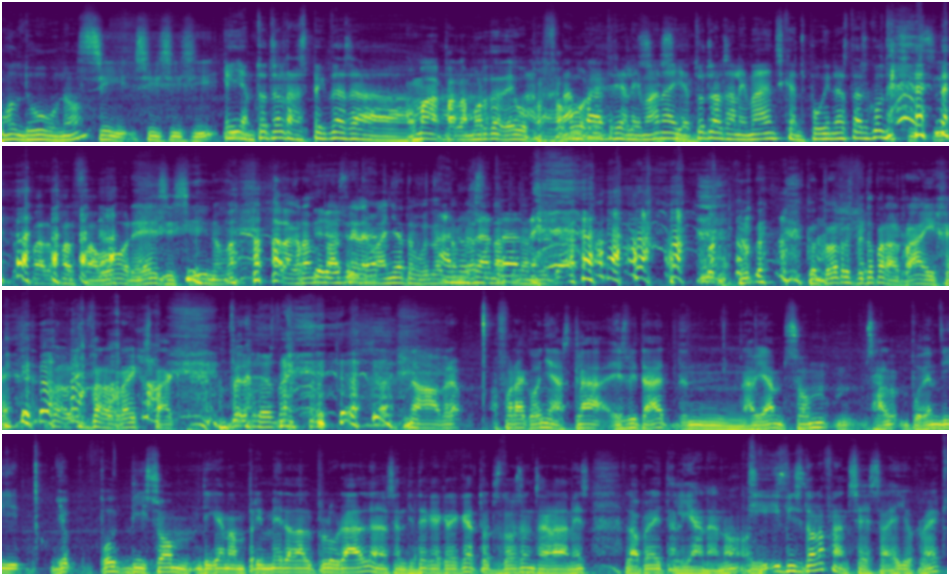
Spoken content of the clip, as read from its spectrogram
molt dur, no? Sí, sí, sí, sí. Ei, amb tots els respectes a... Home, per l'amor de Déu, a per la favor, gran eh? pàtria alemana Sí, sí. i a tots els alemanys que ens puguin estar escoltant. Sí, per, per favor, eh? Sí, sí, no, a la gran Però pàtria alemanya a també ha sonat una mica... Con todo el respeto para el Reich, eh? Para, para el Reichstag. Però... No, però fora conyes, clar, és veritat, mm, aviam, som, podem dir, jo puc dir som, diguem, en primera del plural, en el sentit que crec que a tots dos ens agrada més l'òpera italiana, no? I, I fins i tot la francesa, eh, jo crec.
